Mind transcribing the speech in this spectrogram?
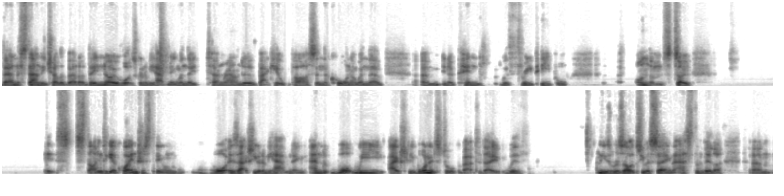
They understand each other better. They know what's going to be happening when they turn around a back heel pass in the corner when they're, um, you know, pinned with three people on them. So it's starting to get quite interesting on what is actually going to be happening and what we actually wanted to talk about today with these results you were saying that aston villa um,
